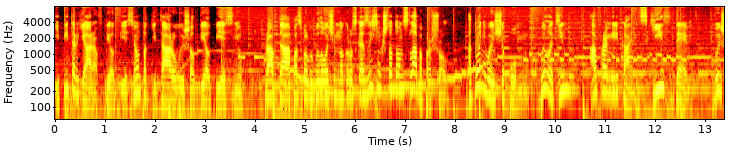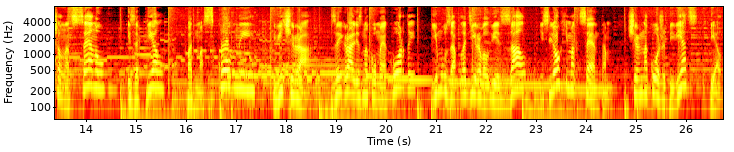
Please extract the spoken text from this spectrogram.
И Питер Яров пел песню, он под гитару вышел, пел песню. Правда, поскольку было очень много русскоязычных, что-то он слабо прошел. А до него еще помню, был один афроамериканец, Кит Дэвид. Вышел на сцену и запел подмосковные вечера. Заиграли знакомые аккорды, ему зааплодировал весь зал и с легким акцентом чернокожий певец пел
